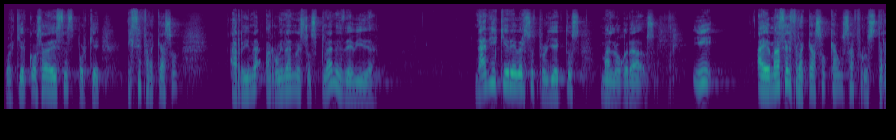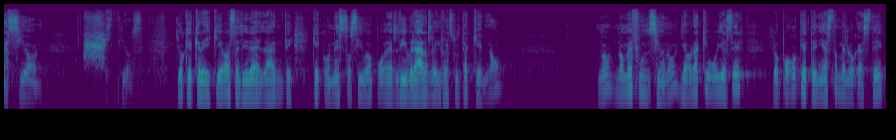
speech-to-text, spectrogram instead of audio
cualquier cosa de estas, porque ese fracaso arruina, nuestros planes de vida. Nadie quiere ver sus proyectos malogrados. Y además el fracaso causa frustración. Ay Dios, yo que creí que iba a salir adelante, que con esto sí iba a poder librarla y resulta que no. No, no me funcionó. ¿Y ahora qué voy a hacer? Lo poco que tenía hasta me lo gasté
